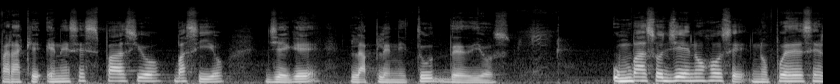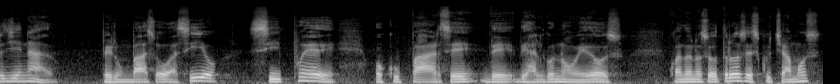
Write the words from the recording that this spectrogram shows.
para que en ese espacio vacío llegue la plenitud de Dios. Un vaso lleno, José, no puede ser llenado, pero un vaso vacío sí puede ocuparse de, algo novedoso. Cuando nosotros escuchamos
